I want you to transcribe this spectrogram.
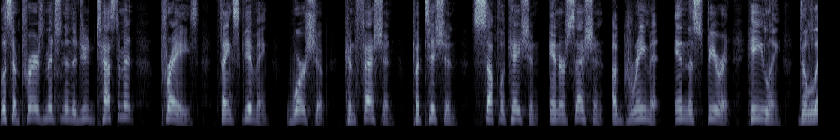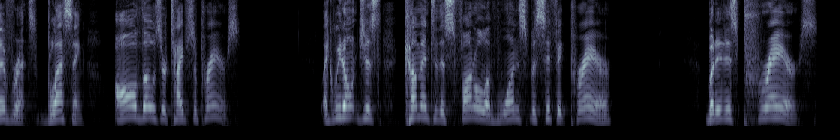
Listen, prayers mentioned in the New Testament, praise, thanksgiving, worship, confession, petition, supplication, intercession, agreement, in the Spirit, healing, deliverance, blessing. All those are types of prayers. Like we don't just come into this funnel of one specific prayer, but it is prayers.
